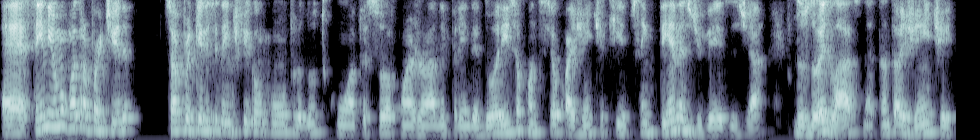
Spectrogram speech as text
é, sem nenhuma contrapartida, só porque eles se identificam com o produto, com a pessoa, com a jornada empreendedora. Isso aconteceu com a gente aqui centenas de vezes já dos dois lados, né? Tanto a gente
